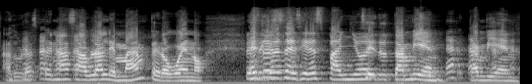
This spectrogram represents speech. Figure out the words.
a duras penas hablo alemán, pero bueno. Pensé que ibas a decir español. Sí, también, también.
